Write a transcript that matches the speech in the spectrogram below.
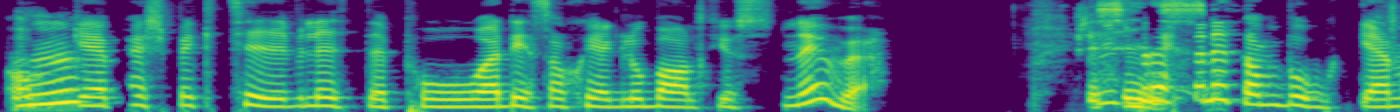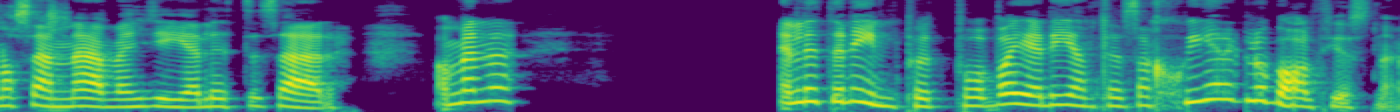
Och mm. Eh, perspektiv lite på det som sker globalt just nu. Precis. Berätta lite om boken och sen även ge lite så här, ja men en liten input på vad är det egentligen som sker globalt just nu?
